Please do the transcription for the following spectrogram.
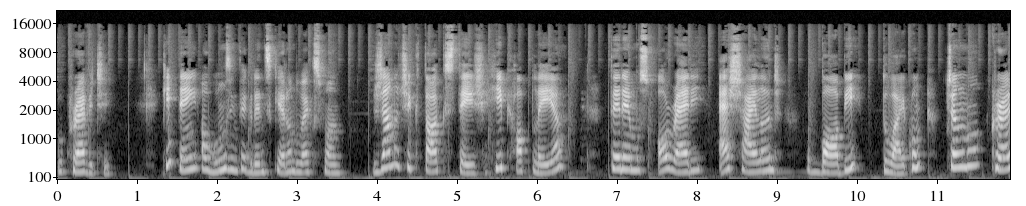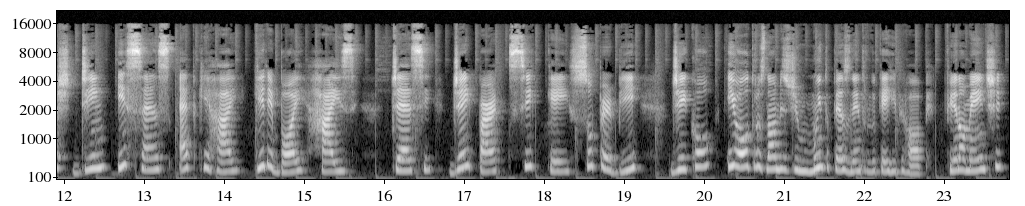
o Gravity, que tem alguns integrantes que eram do X1. Já no TikTok Stage Hip Hop Playa, teremos Already, Ash Island, Bobby, do Icon, Changmu, Crush, Jin, E-Sense, Epic High, Giddy Boy, Heise, Jesse, J Park, CK, Super B, Dico e outros nomes de muito peso dentro do K-hip hop. Finalmente,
